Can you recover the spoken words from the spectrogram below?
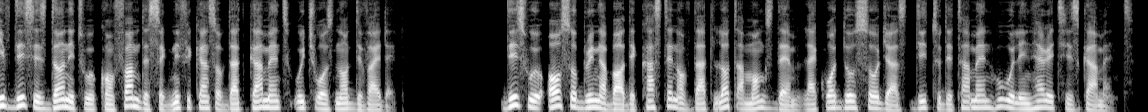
If this is done it will confirm the significance of that garment which was not divided. This will also bring about the casting of that lot amongst them like what those soldiers did to determine who will inherit his garment.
